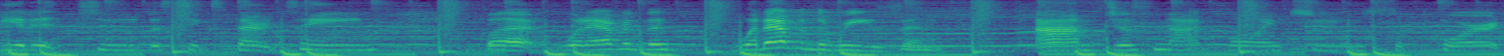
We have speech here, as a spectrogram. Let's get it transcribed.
get it to the 613 but whatever the whatever the reason I'm just not going to support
